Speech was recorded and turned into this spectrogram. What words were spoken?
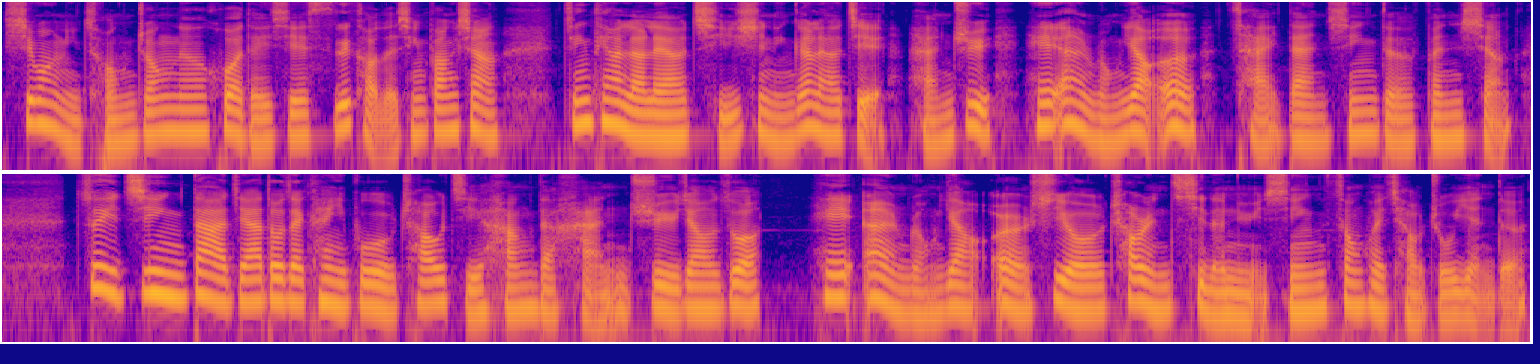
希望你从中呢获得一些思考的新方向。今天要聊聊，其实你应该了解韩剧《黑暗荣耀二》彩蛋心得分享。最近大家都在看一部超级夯的韩剧，叫做。《黑暗荣耀二》是由超人气的女星宋慧乔主演的，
